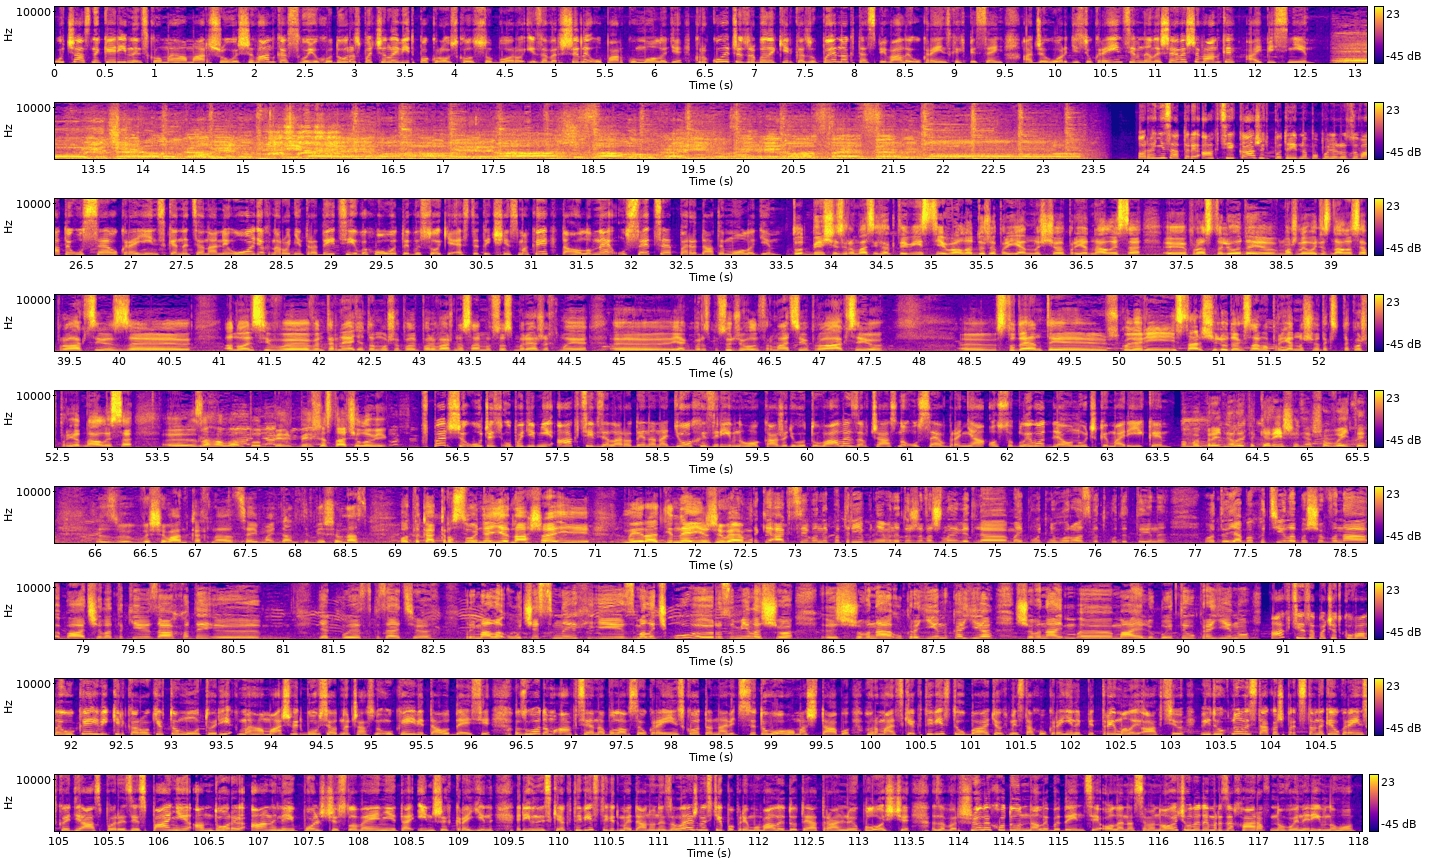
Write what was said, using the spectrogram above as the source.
Учасники Рівненського мегамаршу у вишиванках свою ходу розпочали від Покровського собору і завершили у парку молоді. Крокуючи, зробили кілька зупинок та співали українських пісень. Адже гордість українців не лише вишиванки, а й пісні. Організатори акції кажуть, потрібно популяризувати усе українське, національний одяг, народні традиції, виховувати високі естетичні смаки та головне усе це передати молоді. Тут більшість громадських активістів, але дуже приємно, що приєдналися е, просто люди. Можливо, дізналися про акцію з е, анонсів е, в інтернеті, тому що пер- переважно саме в соцмережах ми якби розповсюджували інформацію про акцію. Е, Студенти, школярі і старші люди так само приємно, що так також приєдналися. Е, Загалом тут біль- більше ста чоловік. Вперше участь у подібній акції взяла родина Надьохи з Рівного. Кажуть, готували завчасно усе вбрання, особливо для онучки Марійки. Ну, Ми прийняли таке рішення, що вийти з ви- вишиванках на цей майдан. Тим більше в нас отака красуня є наша, і ми раді неї живемо. Такі акції вони потрібні, вони дуже важливі для майбутнього розвитку дитини. От я би хотіла би, щоб вона бачила такі заходи, е, як би сказати, приймала участь в них і з маличку е, розуміла, що, е, що вона українка є, що вона е, має любити Україну. Акцію започаткували у Києві кілька років тому. Торік мегамарш відбувся одночасно у Києві та Одесі. Згодом акція набула всеукраїнського та навіть світового масштабу. Громадські активісти у багатьох містах України підтримали акцію. Відгукнулись також представники української діаспори з Іспанії, Андори, Англії, Польщі, Словенії та інших країн. Рівненські активісти від Майдану Незалежності попрямували до театральної площі. Завершили ходу на Лебединці. Олена Семенович, Володимир Захаров. Новини Рівного.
